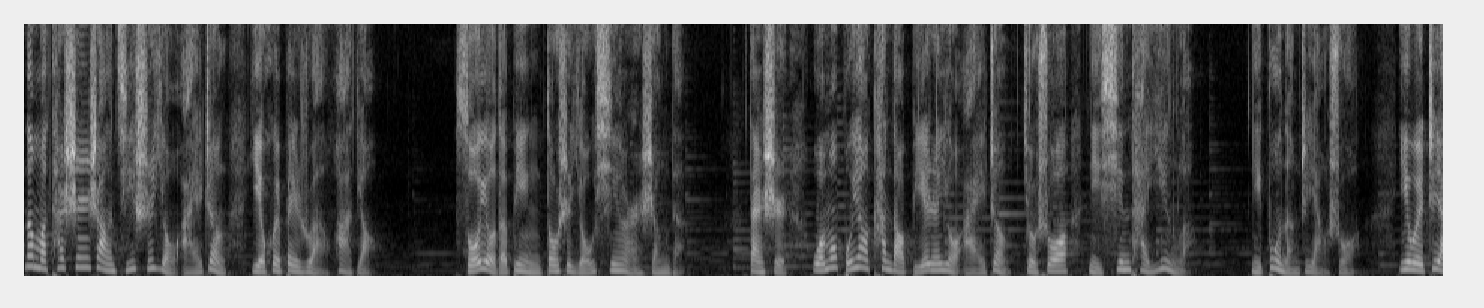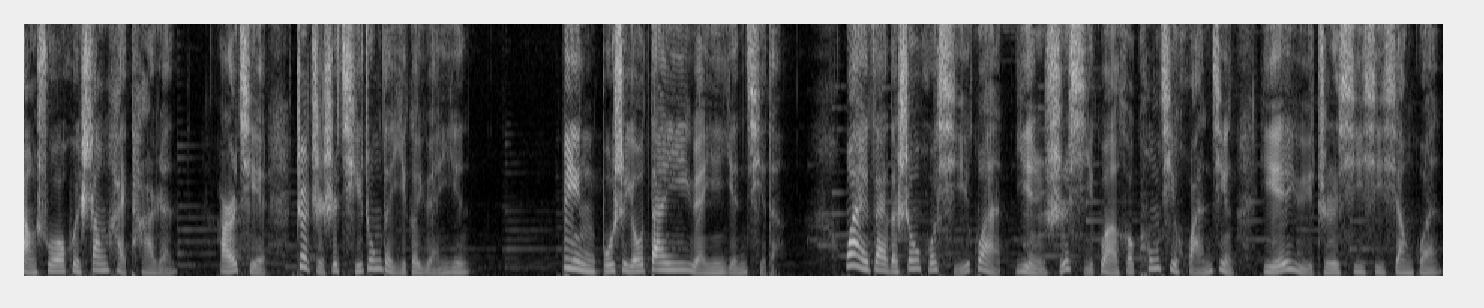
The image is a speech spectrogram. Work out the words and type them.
那么他身上即使有癌症，也会被软化掉。所有的病都是由心而生的，但是我们不要看到别人有癌症就说你心太硬了，你不能这样说，因为这样说会伤害他人，而且这只是其中的一个原因。病不是由单一原因引起的，外在的生活习惯、饮食习惯和空气环境也与之息息相关。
